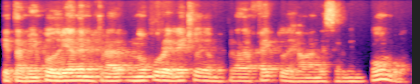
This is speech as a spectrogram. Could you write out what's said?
que también podrían demostrar, no por el hecho de demostrar afecto, dejaban de ser un combo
